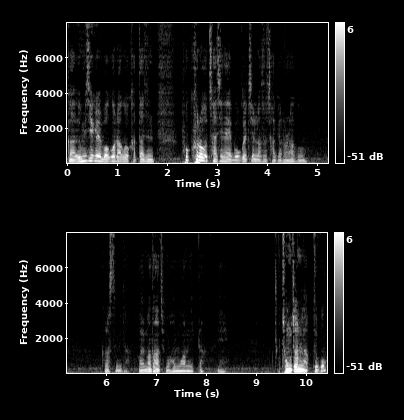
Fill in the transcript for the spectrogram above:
그러니까 음식을 먹으라고 갖다 준 포크로 자신의 목을 찔러서 자결을 하고 그렇습니다. 얼마나 좀 허무합니까? 예. 종전을 앞두고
